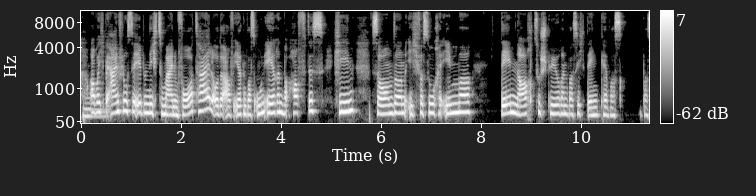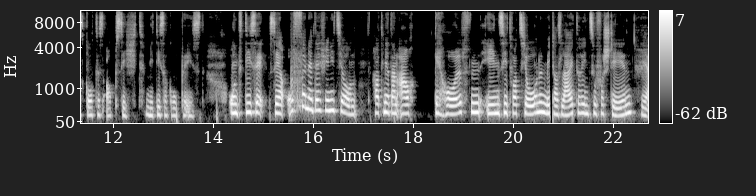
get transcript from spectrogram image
Mhm. Aber ich beeinflusse eben nicht zu meinem Vorteil oder auf irgendwas Unehrenhaftes hin, sondern ich versuche immer dem nachzuspüren, was ich denke, was was Gottes Absicht mit dieser Gruppe ist. Und diese sehr offene Definition hat mir dann auch geholfen, in Situationen mich als Leiterin zu verstehen, ja.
